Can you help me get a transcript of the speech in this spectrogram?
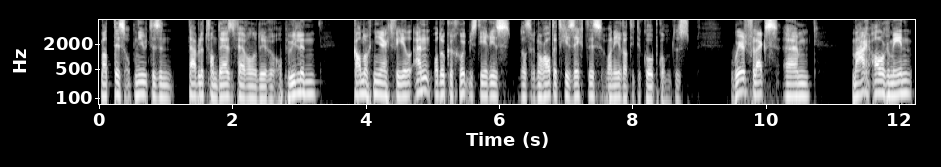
Maar het is opnieuw het is een tablet van 1500 euro op wielen. Kan nog niet echt veel. En wat ook een groot mysterie is, dat er nog altijd gezegd is wanneer dat die te koop komt. Dus weird flex. Ehm, maar algemeen...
